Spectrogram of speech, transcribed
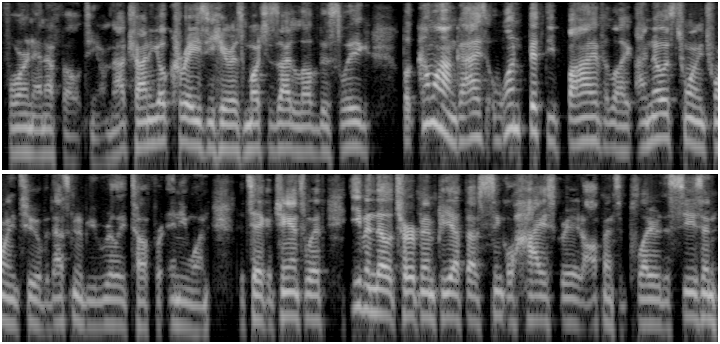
for an NFL team. I'm not trying to go crazy here as much as I love this league, but come on, guys, 155. Like, I know it's 2022, but that's going to be really tough for anyone to take a chance with. Even though Turpin, PFF's single highest graded offensive player this season,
